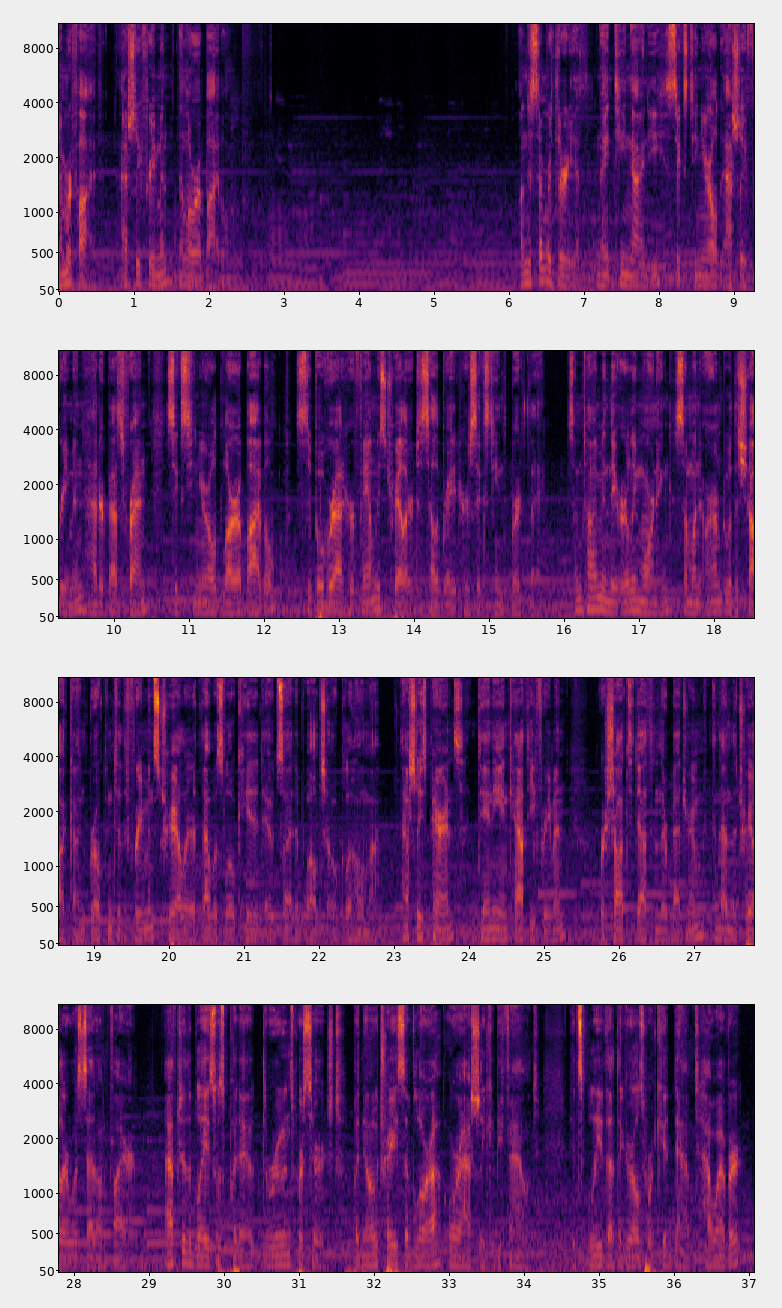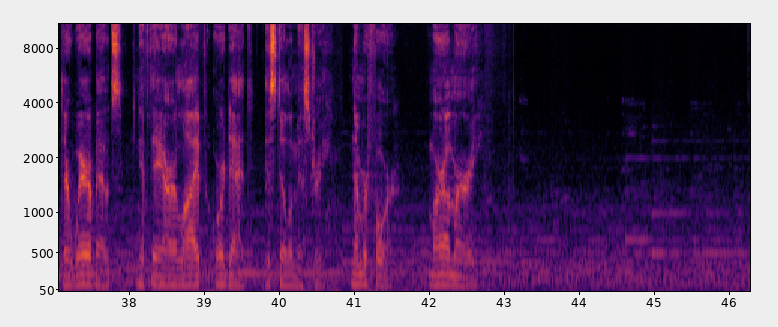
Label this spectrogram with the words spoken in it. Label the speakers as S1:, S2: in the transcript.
S1: Number 5. Ashley Freeman and Laura Bible. On December 30th, 1990, 16 year old Ashley Freeman had her best friend, 16 year old Laura Bible, sleep over at her family's trailer to celebrate her 16th birthday. Sometime in the early morning, someone armed with a shotgun broke into the Freeman's trailer that was located outside of Welch, Oklahoma. Ashley's parents, Danny and Kathy Freeman, were shot to death in their bedroom, and then the trailer was set on fire. After the blaze was put out, the ruins were searched, but no trace of Laura or Ashley could be found. It's believed that the girls were kidnapped, however, their whereabouts, and if they are alive or dead, is still a mystery. Number 4. Maura Murray.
